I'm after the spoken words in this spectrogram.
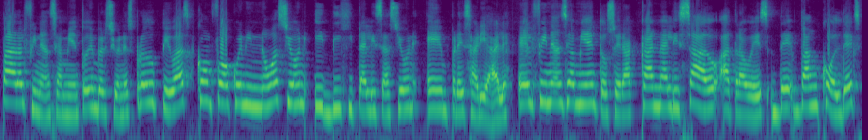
para el financiamiento de inversiones productivas con foco en innovación y digitalización empresarial. El financiamiento será canalizado a través de Bancoldex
